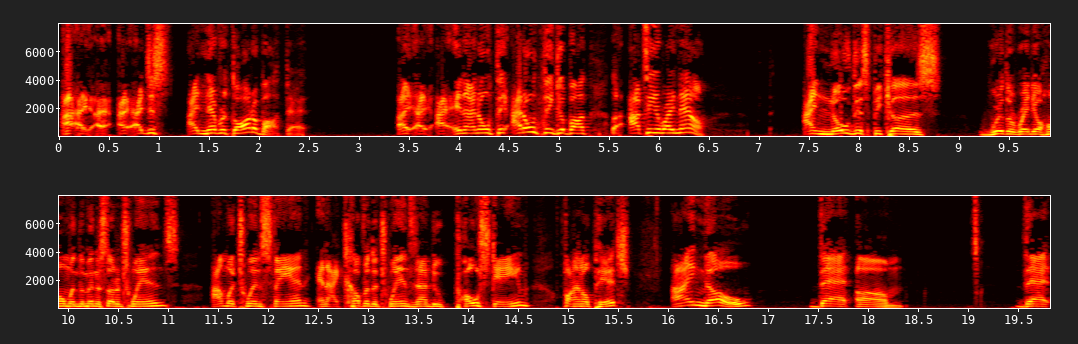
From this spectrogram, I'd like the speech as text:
I, I, I, just I never thought about that. I, I, I and I don't think I don't think about. I'll tell you right now. I know this because we're the radio home of the Minnesota Twins. I'm a Twins fan, and I cover the Twins, and I do post game, final pitch. I know that um, that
